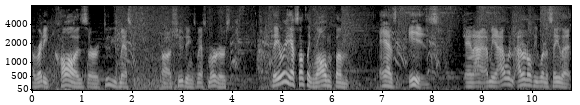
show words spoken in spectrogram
already cause or do these mass uh, shootings, mass murders, they already have something wrong with them as is. And I, I mean, I wouldn't, I don't know if you want to say that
